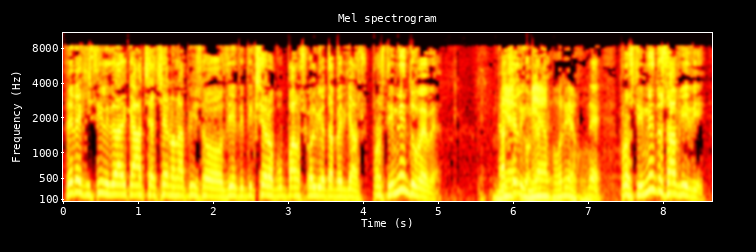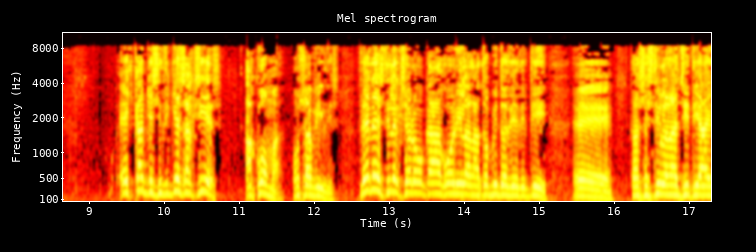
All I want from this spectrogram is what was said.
Δεν έχει στείλει δηλαδή κανένα τσετσένο να πει στο διαιτητή, ξέρω που πάνε σχολείο τα παιδιά σου. Προς τιμήν του βέβαια. Κάτσε Μια, λίγο. μια κάτσε. απορία έχω. Ναι, προς τιμήν του Σαββίδη. Έχει κάποιες ηθικές αξίες ακόμα ο Σαββίδης. Δεν έστειλε, ξέρω εγώ, κανένα γορίλα να τον πει το διαιτητή. Ε, θα σε στείλω ένα GTI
